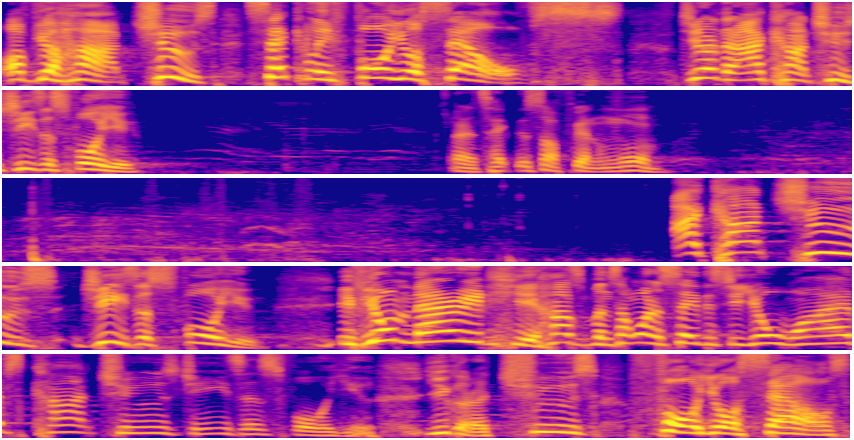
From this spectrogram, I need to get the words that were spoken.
of your heart? Choose. Secondly, for yourselves. Do you know that I can't choose Jesus for you? I'm gonna take this off, getting warm. I can't choose Jesus for you. If you're married here, husbands, I want to say this to you your wives can't choose Jesus for you. You got to choose for yourselves.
